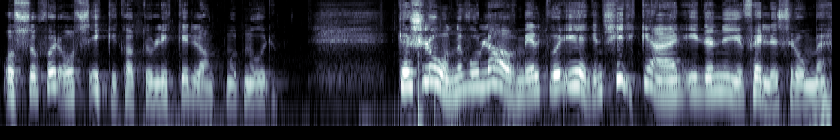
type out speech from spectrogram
også for oss ikke-katolikker langt mot nord. Det er slående hvor lavmælt vår egen kirke er i det nye fellesrommet,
